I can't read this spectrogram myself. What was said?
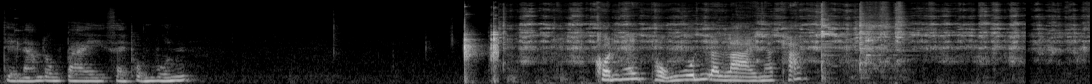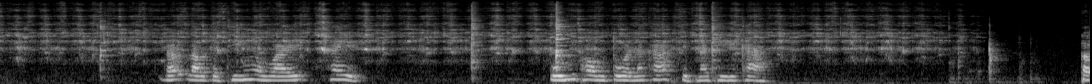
เทน้ำลงไปใส่ผงวุ้น คนให้ผงวุ้นละลายนะคะแล้วเราจะทิ้งเอาไว้ให้ วุ้นพองตัวนะคะสิบนาทีค่ะ เรา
